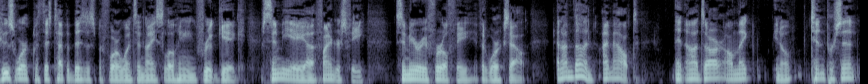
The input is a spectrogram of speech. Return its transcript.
who's worked with this type of business before? Wants a nice low hanging fruit gig? Send me a uh, finder's fee. Send me a referral fee if it works out. And I'm done. I'm out. And odds are I'll make, you know, 10%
